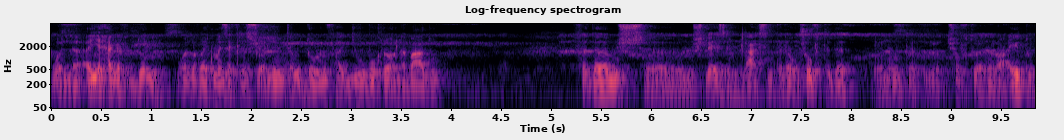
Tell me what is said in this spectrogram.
ولا أي حاجة في الدنيا ولا لغاية ما يذاكر السؤال اللي أنت مديهم له فهتجيبه بكرة ولا بعده. فده مش مش لازم بالعكس أنت لو شفت ده يعني لو أنت شفته يعني راعيته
